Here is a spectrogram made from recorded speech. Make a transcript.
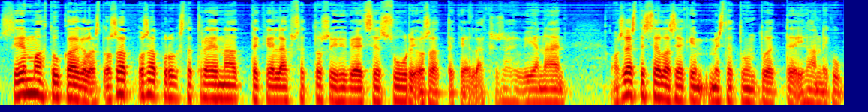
siihen mahtuu kaikenlaista. Osa, osa porukasta treenaa, tekee läksynsä tosi hyvin, itse asiassa suuri osa tekee läksynsä hyvin ja näin. On siellä sitten sellaisiakin, mistä tuntuu, että ihan niin kuin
